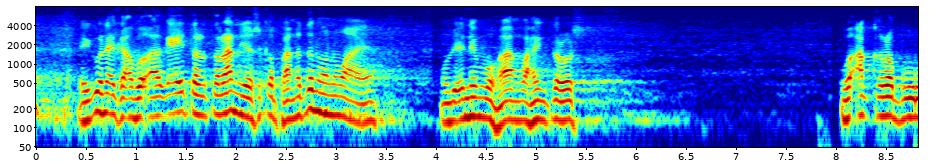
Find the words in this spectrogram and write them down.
Iku nek gak mbok akeh terteran ya sekebangetan ngono wae. Ini muhang wahing terus. Wa akrabu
